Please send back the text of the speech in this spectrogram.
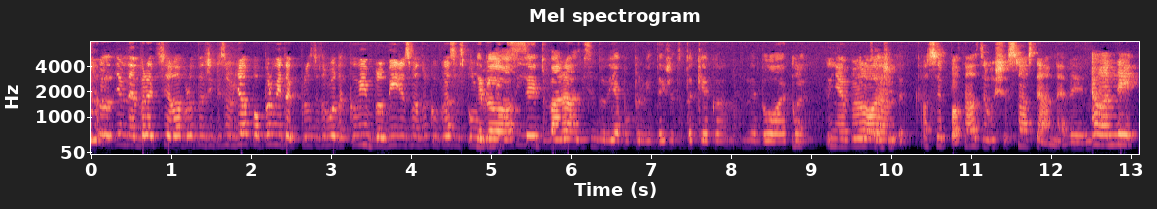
jako zatím nebrečela, protože když jsem viděla poprvé, tak prostě to bylo takový blbý, že jsme to koukali se spolu. Mě bylo asi 12, když jsem to viděla poprvé, takže to taky jako nebylo jako... Mně bylo Zážitek. asi 15 nebo 16, já nevím. Ale, nej,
